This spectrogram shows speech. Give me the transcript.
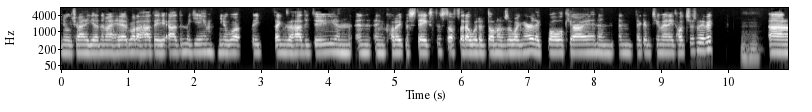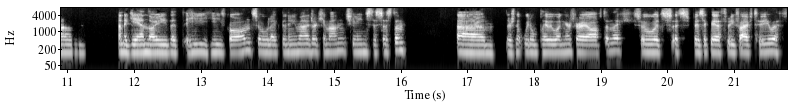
you know, trying to get into my head what I had to add in the game. You know, what like, things I had to do, and, and and cut out mistakes and stuff that I would have done as a winger, like ball carrying and and taking too many touches maybe. Mm-hmm. Um, and again now that he he's gone, so like the new manager came in, changed the system um, there's no, we don't play with wingers very often, like so it's it's basically a three-five-two with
